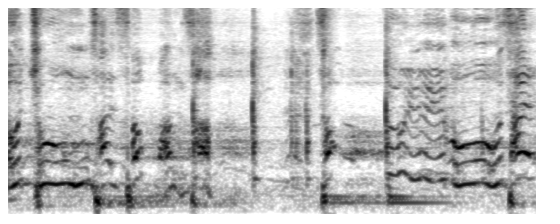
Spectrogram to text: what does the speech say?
골묘 총사 석왕사 석불보살.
